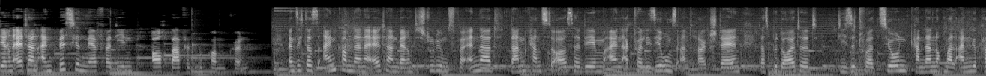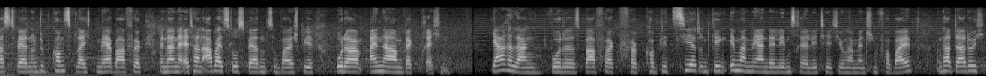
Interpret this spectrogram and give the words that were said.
deren Eltern ein bisschen mehr verdienen, auch BAföG bekommen können. Wenn sich das Einkommen deiner Eltern während des Studiums verändert, dann kannst du außerdem einen Aktualisierungsantrag stellen. Das bedeutet, die Situation kann dann nochmal angepasst werden und du bekommst vielleicht mehr BAföG, wenn deine Eltern arbeitslos werden zum Beispiel oder Einnahmen wegbrechen. Jahrelang wurde das BAföG verkompliziert und ging immer mehr an der Lebensrealität junger Menschen vorbei und hat dadurch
